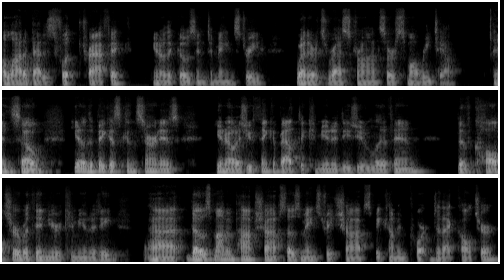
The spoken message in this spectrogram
A lot of that is foot traffic, you know, that goes into Main Street, whether it's restaurants or small retail. And so, you know, the biggest concern is, you know, as you think about the communities you live in, the culture within your community, uh, those mom and pop shops, those main street shops become important to that culture.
